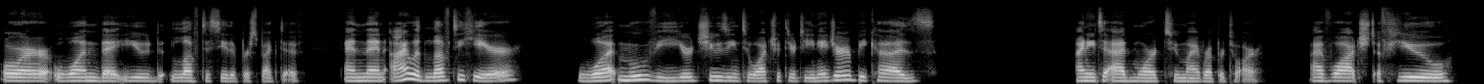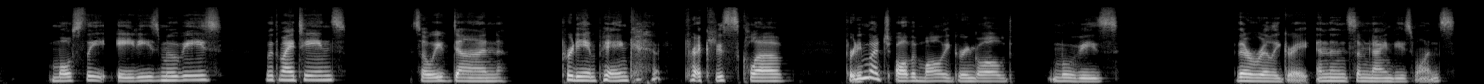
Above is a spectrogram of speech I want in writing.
or one that you'd love to see the perspective. And then I would love to hear what movie you're choosing to watch with your teenager because I need to add more to my repertoire. I've watched a few mostly 80s movies with my teens. So we've done Pretty in Pink, Breakfast Club, pretty much all the Molly Ringwald movies. They're really great. And then some 90s ones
